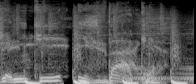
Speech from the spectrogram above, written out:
Giannicky is back.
